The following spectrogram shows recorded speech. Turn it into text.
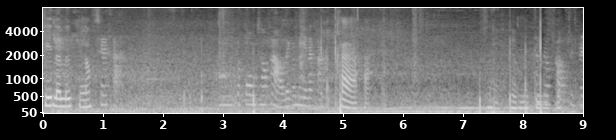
ที่ระลึกเนาะใช่ค่ะมีกระโปรงเช้าขาวอะไรก็มีนะคะค่ะค่ะนี่เดี๋ยวมาดูกระเป๋าชุดเดร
